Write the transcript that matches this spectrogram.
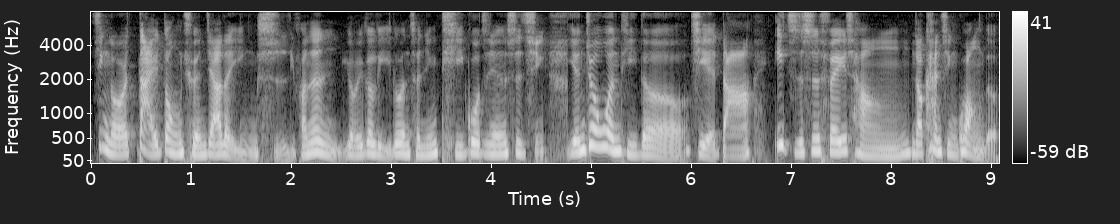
进而带动全家的饮食？反正有一个理论曾经提过这件事情，研究问题的解答一直是非常要看情况的。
